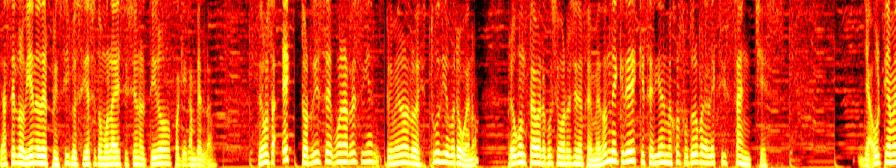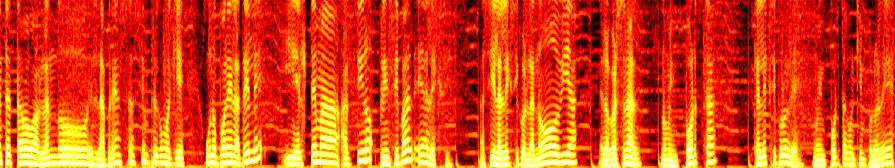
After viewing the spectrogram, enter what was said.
ya hacerlo bien desde el principio. Si ya se tomó la decisión al tiro, ¿para qué cambiarla? Tenemos a Héctor, dice, buena Resident, primero lo estudio, pero bueno. Pregunta para el próximo Resident FM, ¿dónde crees que sería el mejor futuro para Alexis Sánchez? Ya, últimamente he estado hablando en la prensa, siempre como que uno pone la tele y el tema al tiro principal es Alexis. Así el Alexis con la novia, en lo personal, no me importa que Alexis lee, no me importa con quién lee.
